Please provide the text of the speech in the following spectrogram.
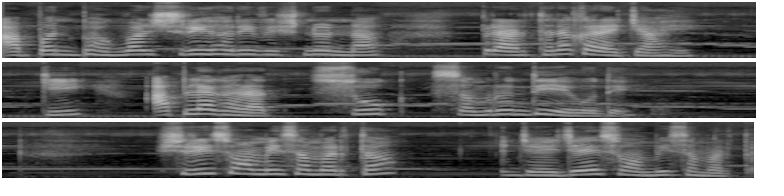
आपण भगवान श्रीहरी विष्णूंना प्रार्थना करायची आहे की आपल्या घरात सुख समृद्धी येऊ दे. श्री स्वामी समर्थ जय जय स्वामी समर्थ.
